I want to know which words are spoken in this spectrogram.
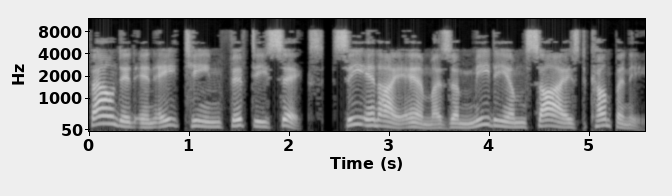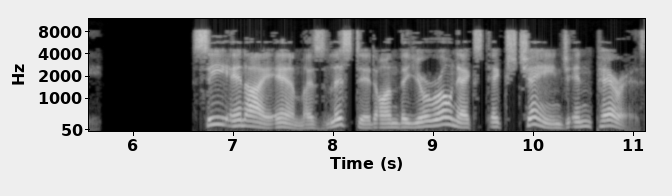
Founded in 1856, CNIM is a medium-sized company, CNIM is listed on the Euronext exchange in Paris.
